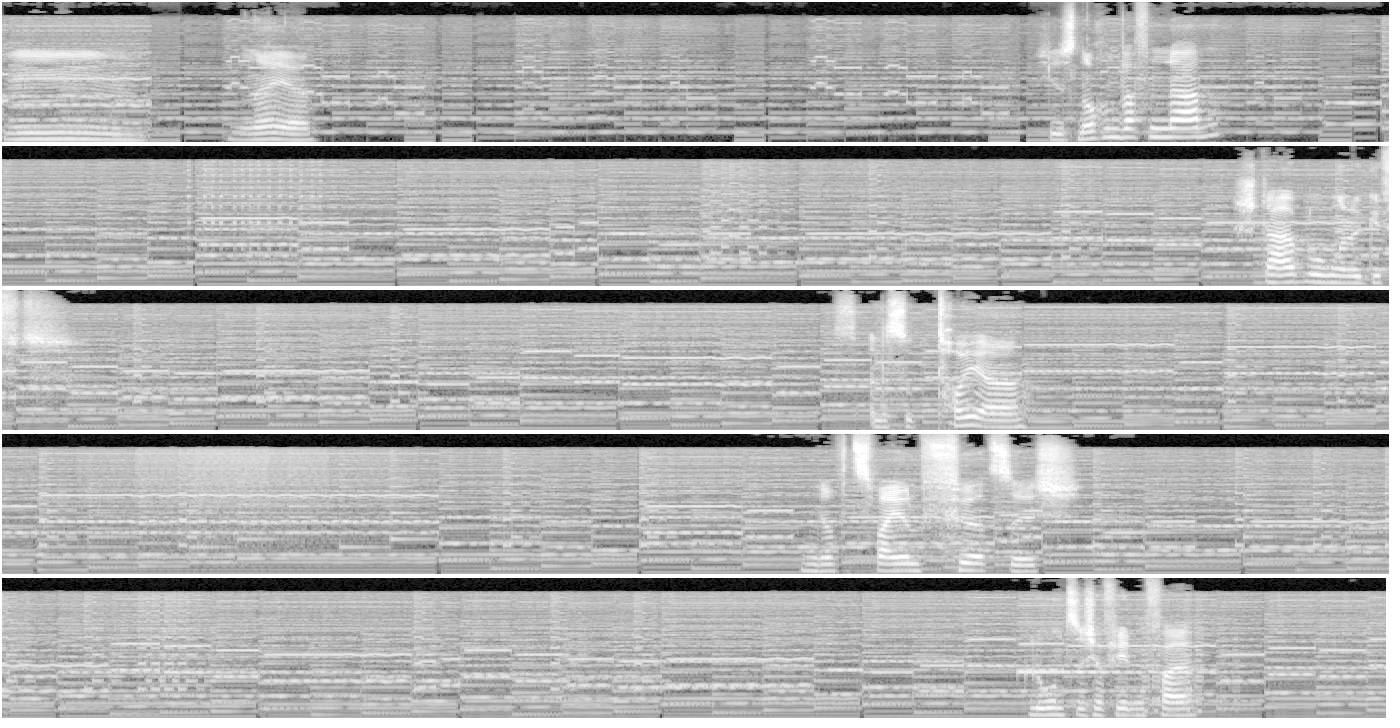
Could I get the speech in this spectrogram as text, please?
Hm. Naja. Hier ist noch ein Waffenladen. Stahlbogen oder Gift. Das ist alles so teuer. Angriff 42. Lohnt sich auf jeden Fall.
